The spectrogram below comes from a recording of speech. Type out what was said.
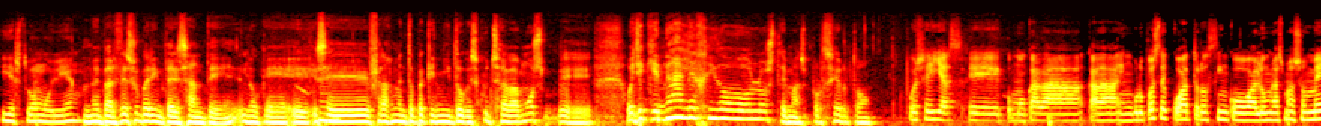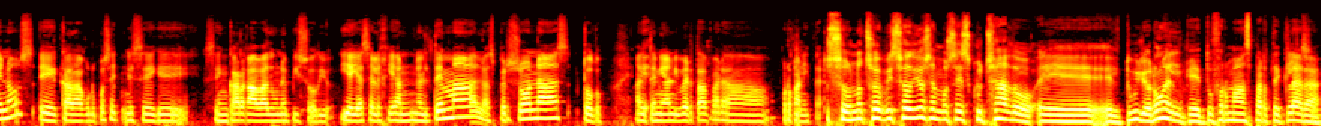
y estuvo muy bien. Me parece súper interesante lo que eh, ese fragmento pequeñito que escuchábamos. eh, Oye, ¿quién ha elegido los temas, por cierto? Pues ellas, eh, como cada, cada, en grupos de cuatro o cinco alumnas más o menos, eh, cada grupo se, se, se encargaba de un episodio. Y ellas elegían el tema, las personas, todo. Ahí tenían libertad para organizar. Son ocho episodios, hemos escuchado eh, el tuyo, ¿no? El que tú formas parte, Clara,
